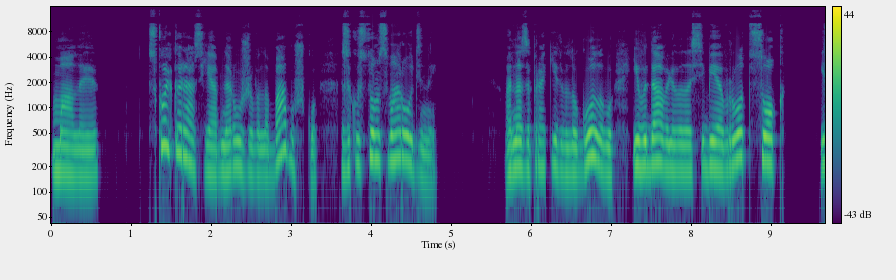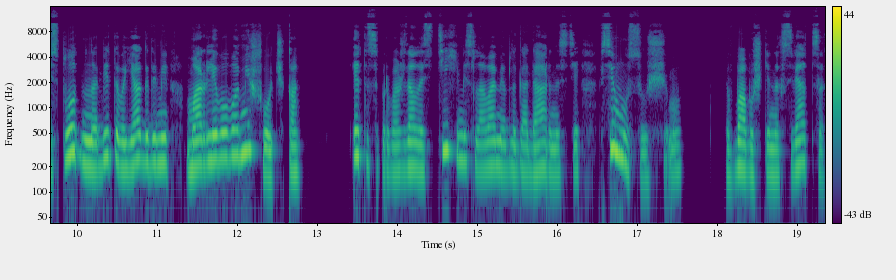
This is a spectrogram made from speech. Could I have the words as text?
малое. Сколько раз я обнаруживала бабушку за кустом смородины, она запрокидывала голову и выдавливала себе в рот сок из плотно набитого ягодами марлевого мешочка. Это сопровождалось тихими словами благодарности всему сущему. В бабушкиных святцах,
